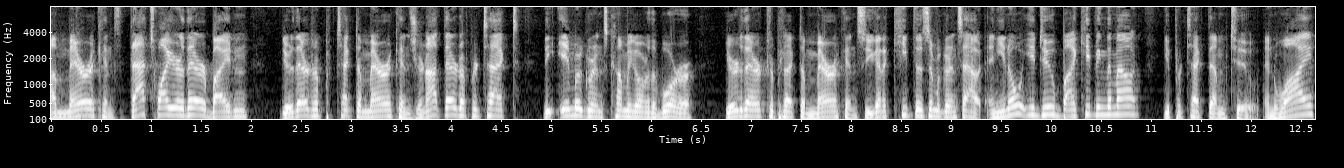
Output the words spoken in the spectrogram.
Americans. That's why you're there, Biden. You're there to protect Americans. You're not there to protect the immigrants coming over the border. You're there to protect Americans. So you got to keep those immigrants out. And you know what you do by keeping them out? You protect them too. And why?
